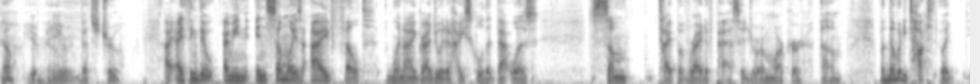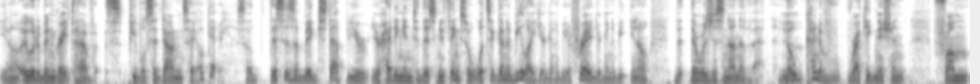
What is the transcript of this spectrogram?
No, you're, Yeah. you're, that's true. I, I think that, I mean, in some ways, I felt when I graduated high school that that was some type of rite of passage or a marker. Um, but nobody talked, like, you know, it would have been great to have people sit down and say, okay, so this is a big step. You're, you're heading into this new thing. So what's it going to be like? You're going to be afraid. You're going to be, you know, th- there was just none of that. No kind of recognition from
